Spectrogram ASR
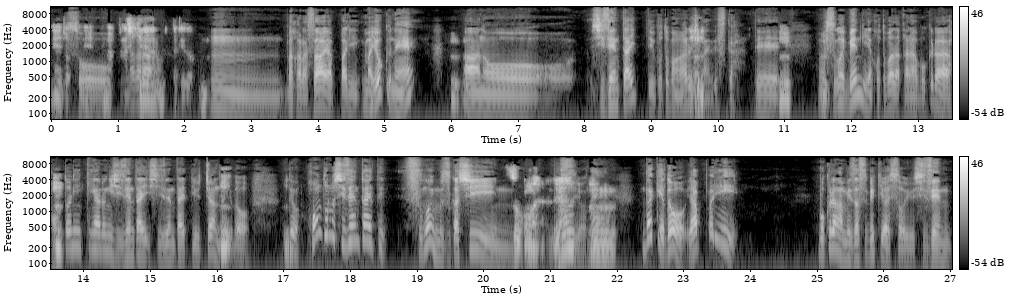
ね、ちょっとね。そう今話聞きながら思ったけど。うんうん。だからさ、やっぱり、まあよくね、うんあのー自然体っていう言葉があるじゃないですか。で、うんまあ、すごい便利な言葉だから、僕らは本当に気軽に自然体、自然体って言っちゃうんだけど、うんでも本当の自然体ってすごい難しいんですよね。よね。うんだけど、やっぱり、僕らが目指すべきはそういう自然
